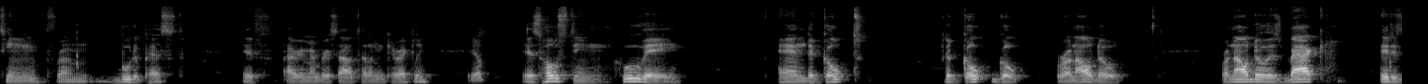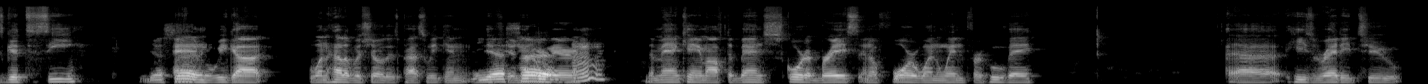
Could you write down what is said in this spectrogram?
team from Budapest, if I remember Sal telling me correctly. Yep. Is hosting Juve and the GOAT, the GOAT GOAT, Ronaldo. Ronaldo is back. It is good to see. Yes, sir. And we got one hell of a show this past weekend. Yes, sir. Aware, mm-hmm. The man came off the bench, scored a brace in a 4 1 win for Juve. Uh, he's ready to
